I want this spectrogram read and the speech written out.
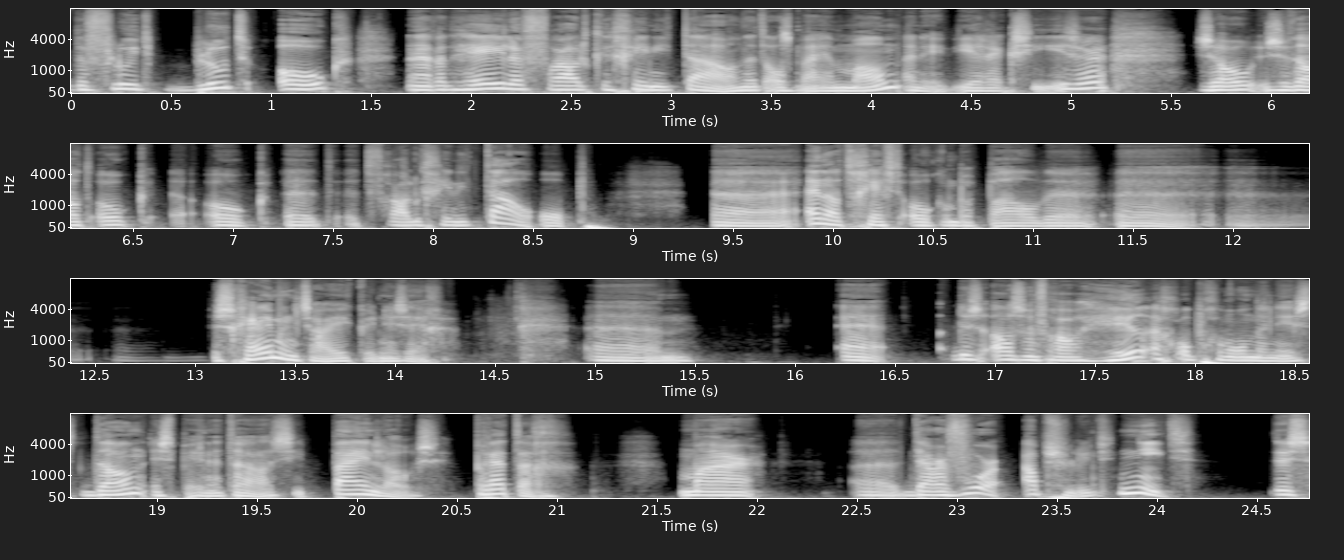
er vloeit bloed ook naar het hele vrouwelijke genitaal. Net als bij een man, en die erectie is er. Zo zwelt ook, ook het, het vrouwelijke genitaal op. Uh, en dat geeft ook een bepaalde uh, bescherming, zou je kunnen zeggen. Ehm, dus als een vrouw heel erg opgewonden is, dan is penetratie pijnloos, prettig. Maar daarvoor absoluut niet. Dus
